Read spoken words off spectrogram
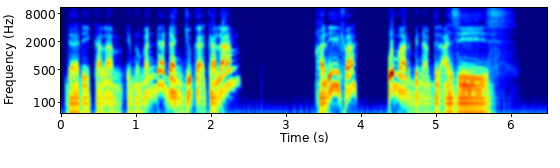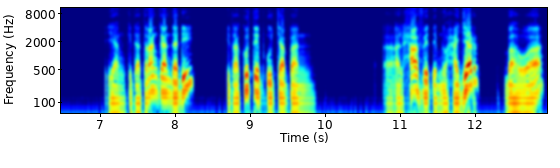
dari kalam Ibnu Manda dan juga kalam Khalifah Umar bin Abdul Aziz. Yang kita terangkan tadi, kita kutip ucapan uh, Al-Hafidh Ibnu Hajar bahwa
